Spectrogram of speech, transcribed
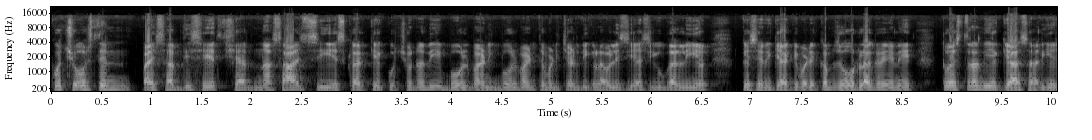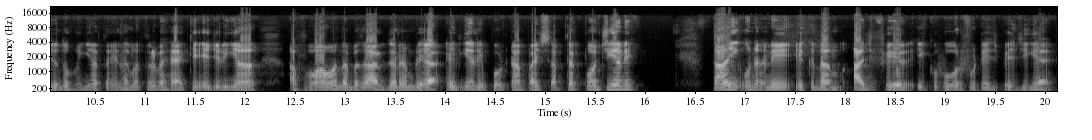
ਕੁਝ ਉਸ ਦਿਨ ਭਾਈ ਸਾਹਿਬ ਦੀ ਸਿਹਤ ਸ਼ਾਇਦ ਨਾਸਾਜ਼ ਸੀ, ਇਸ ਕਰਕੇ ਕੁਝ ਉਹਨਾਂ ਦੀ ਬੋਲਬਾਣੀ ਬੋਲਬਾਣੀ ਤਾਂ ਬੜੀ ਚੜ੍ਹਦੀ ਕਲਾ ਵਾਲੀ ਸੀ, ਐਸੀ ਕੋਈ ਗੱਲ ਨਹੀਂ ਹੈ ਕਿਸੇ ਨੇ ਕਿਹਾ ਕਿ ਬੜੇ ਕਮਜ਼ੋਰ ਲੱਗ ਰਹੇ ਨੇ। ਤੋਂ ਇਸ ਤਰ੍ਹਾਂ ਦੀਆਂ ਕਿਆ ਸਾਰੀਆਂ ਜਦੋਂ ਹੋਈਆਂ ਤਾਂ ਇਹਦਾ ਮਤਲਬ ਹੈ ਕਿ ਇਹ ਜਿਹੜੀਆਂ ਅਫਵਾਹਾਂ ਦਾ ਬਾਜ਼ਾਰ ਗਰਮ ਰਿਹਾ, ਇਹਦੀਆਂ ਰਿਪੋਰਟਾਂ ਭਾਈ ਸਾਹਿਬ ਤੱਕ ਪਹੁੰਚੀਆਂ ਨੇ। ਤਾਂ ਹੀ ਉਹਨਾਂ ਨੇ ਇੱਕਦਮ ਅੱਜ ਫੇਰ ਇੱਕ ਹੋਰ ਫੁਟੇਜ ਭੇਜੀ ਹੈ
